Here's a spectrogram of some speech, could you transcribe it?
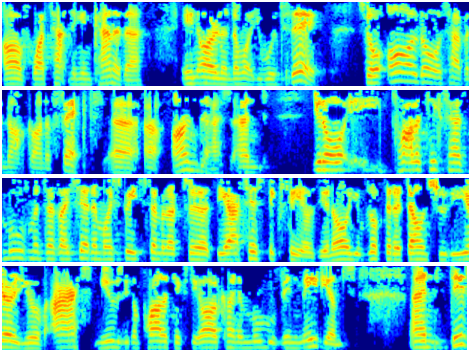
of what's happening in Canada, in Ireland, than what you would today. So all those have a knock-on effect uh, uh, on that. And you know, politics has movements, as I said in my speech, similar to the artistic field. You know, you've looked at it down through the years. You have art, music, and politics. They all kind of move in mediums. And this,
